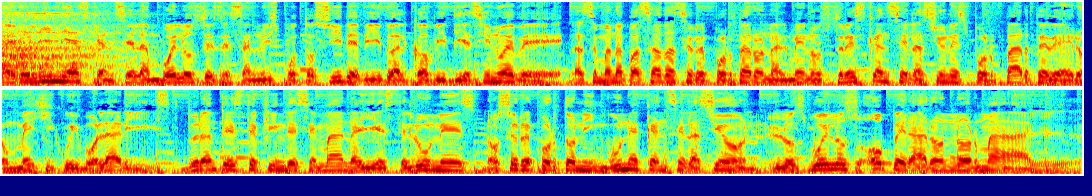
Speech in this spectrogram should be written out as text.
Aerolíneas cancelan vuelos desde San Luis Potosí debido al COVID-19. La semana pasada se reportaron al menos tres cancelaciones por parte de Aeroméxico y Volaris. Durante este fin de semana y este lunes no se reportó ninguna cancelación. Los vuelos operaron normal.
